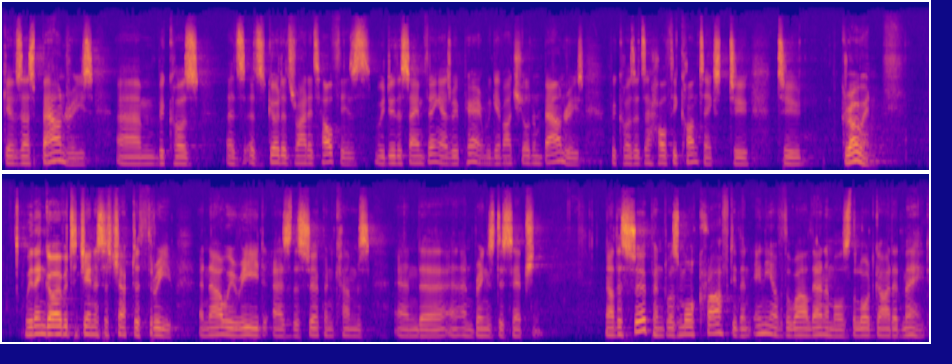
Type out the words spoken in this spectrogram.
gives us boundaries um, because it's, it's good, it's right, it's healthy. It's, we do the same thing as we parent. We give our children boundaries because it's a healthy context to, to grow in. We then go over to Genesis chapter 3, and now we read as the serpent comes and, uh, and brings deception. Now, the serpent was more crafty than any of the wild animals the Lord God had made.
